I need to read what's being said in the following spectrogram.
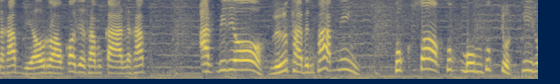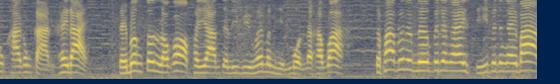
นะครับ เดี๋ยวเราก็จะทำการนะครับ อัดวิดีโอหรือถ่ายเป็นภาพนิ่ง ทุกซอกทุกมุม ทุกจุดที่ลูกค้าต้องการให้ได้แต่เบื้องต้นเราก็พยายามจะรีวิวให้มันเห็นหมดนะครับว่าสภาพรถเดิมๆเป็นยังไงสีเป็นยังไงบ้าง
